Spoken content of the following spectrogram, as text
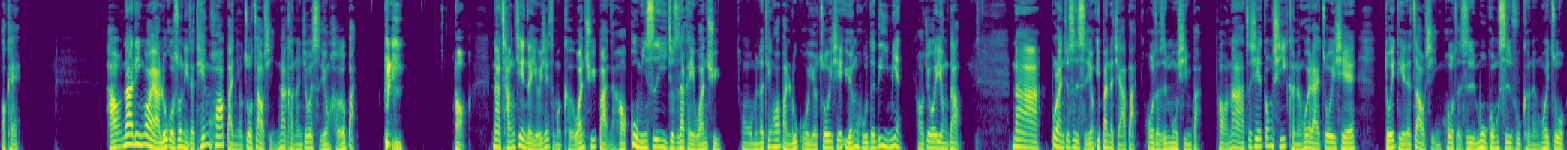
，OK。好，那另外啊，如果说你的天花板有做造型，那可能就会使用合板。哦，那常见的有一些什么可弯曲板啊，哈，顾名思义就是它可以弯曲。哦，我们的天花板如果有做一些圆弧的立面，哦，就会用到。那不然就是使用一般的夹板或者是木芯板。好，那这些东西可能会来做一些堆叠的造型，或者是木工师傅可能会做。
